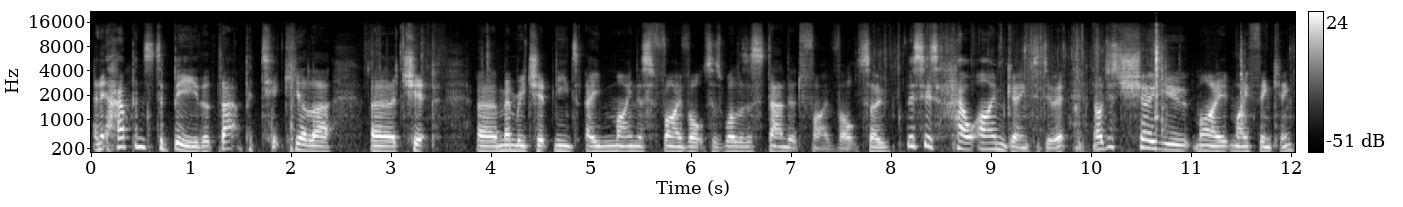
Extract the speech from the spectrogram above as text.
and it happens to be that that particular uh, chip uh, memory chip needs a minus 5 volts as well as a standard 5 volts. So this is how I'm going to do it. And I'll just show you my, my thinking.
